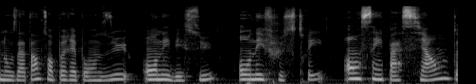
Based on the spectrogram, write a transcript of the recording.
nos attentes ne sont pas répondues, on est déçu, on est frustré, on s'impatiente,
